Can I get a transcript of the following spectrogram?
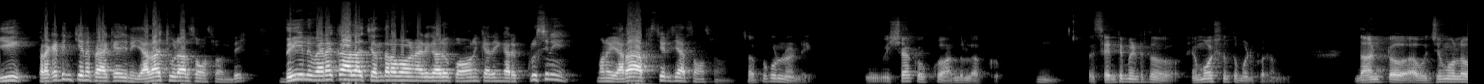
ఈ ప్రకటించిన ప్యాకేజీని ఎలా చూడాల్సిన అవసరం ఉంది? దీని వెనకాల చంద్రబాబు నాయుడు గారు పవన్ కళ్యాణ్ గారి కృషిని మనం ఎలా అప్స్టేట్ చేయాల్సిన అవసరం ఉంది? తప్పకుండా అండి. విశాఖ హక్కు ఆంధ్రుల హక్కు. సెంటిమెంట్తో ఎమోషన్తో ముడిపడి ఉంది దాంట్లో ఆ ఉద్యమంలో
